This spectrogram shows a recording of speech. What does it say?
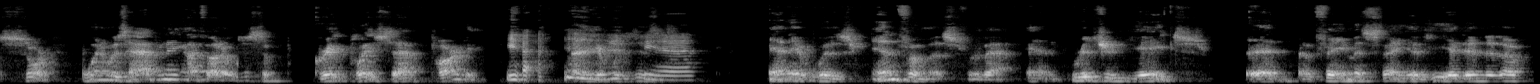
sort. When it was happening, I thought it was just a great place to have a party. Yeah. Think it was just, yeah. and it was infamous for that. And Richard Yates had a famous thing that he had ended up,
